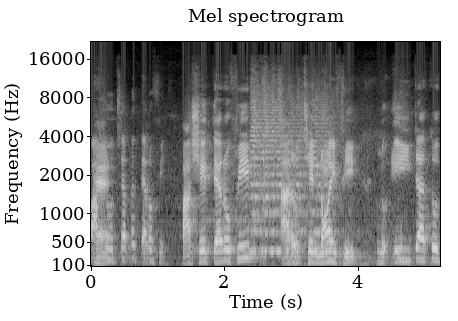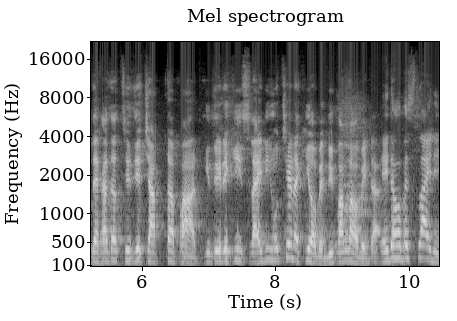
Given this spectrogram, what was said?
পাশে হ্যাঁ। হচ্ছে আপনার তেরো ফিট পাশে তেরো ফিট আর হচ্ছে নয় ফিট তো এইটা তো দেখা যাচ্ছে যে চারটা পার্ট। কিন্তু এটা কি স্লাইডিং হচ্ছে না কি হবে? দুই পাল্লা হবে এটা? এটা হবে স্লাইডিং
